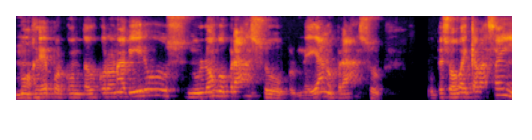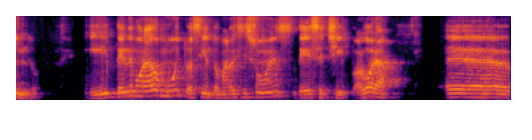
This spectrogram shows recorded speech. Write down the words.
morrer por conta do coronavírus no longo prazo, mediano prazo, o pessoal vai acabar saindo. E tem demorado muito assim em tomar decisões desse tipo. Agora, é,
